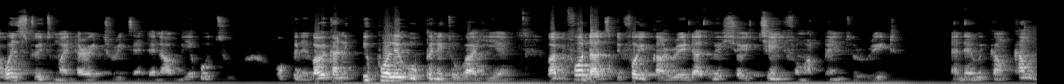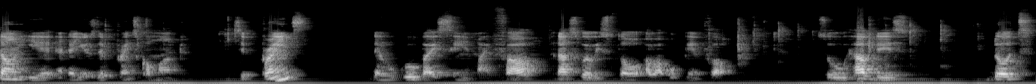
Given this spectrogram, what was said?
i went straight to my directory and then i'll be able to open it. But we can equally open it over here. But before that before you can read that make sure you change from append to read. And then we can come down here and then use the print command. Say print then we'll go by saying my file. That's where we store our open file. So we have this dot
